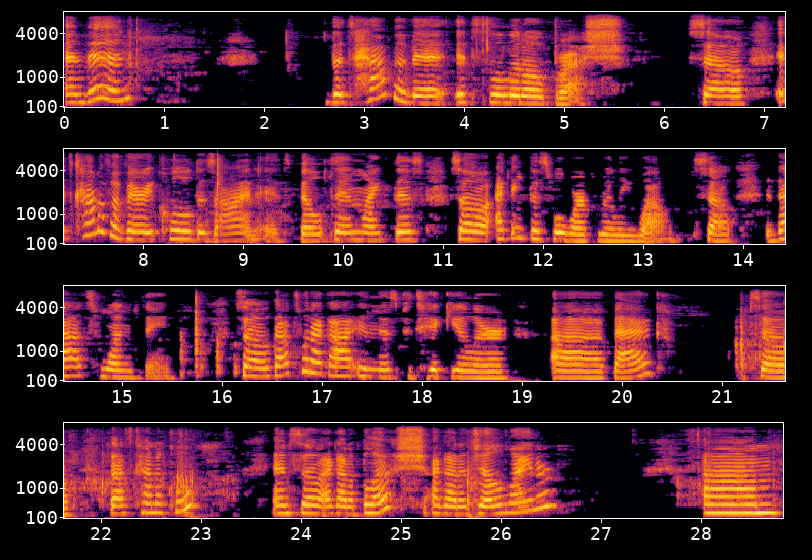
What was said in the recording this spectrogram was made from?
And then the top of it, it's the little brush. So it's kind of a very cool design. It's built in like this. So I think this will work really well. So that's one thing. So that's what I got in this particular uh, bag. So that's kind of cool. And so I got a blush. I got a gel liner. Um,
